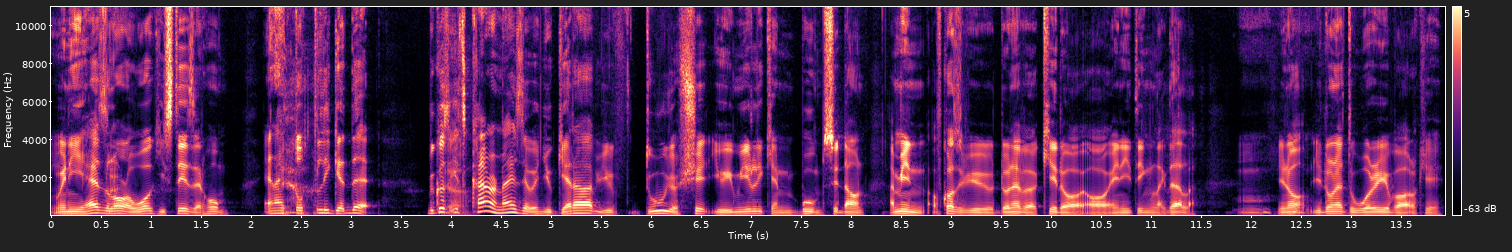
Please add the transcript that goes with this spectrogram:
When he has a lot of work, he stays at home. And I totally get that. Because it's kind of nice that when you get up, you do your shit, you immediately can boom, sit down. I mean, of course, if you don't have a kid or, or anything like that, lah, Mm. you know, you don't have to worry about, okay,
